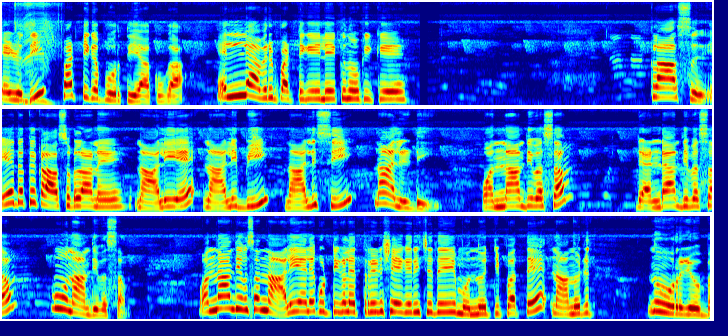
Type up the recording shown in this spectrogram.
എഴുതി പട്ടിക പൂർത്തിയാക്കുക. എല്ലാവരും പട്ടികയിലേക്ക് നോക്കിക്കേ. ക്ലാസ്. ഏതൊക്കെ ക്ലാസ്സുകളാണ്? നാല് എ നാല് ബി നാല് സി നാല് ഡി. ഒന്നാം ദിവസം രണ്ടാം ദിവസം മൂന്നാം ദിവസം. ഒന്നാം ദിവസം നാല് ഏല കുട്ടികൾ എത്രയാണ് ശേഖരിച്ചത്? മുന്നൂറ്റി പത്ത് നാനൂറ്റി നൂറ് രൂപ.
